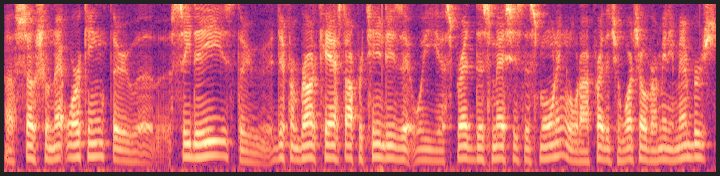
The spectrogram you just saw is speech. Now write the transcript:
uh, social networking, through uh, CDs, through different broadcast opportunities that we uh, spread this message this morning. Lord, I pray that you'll watch over our many members,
